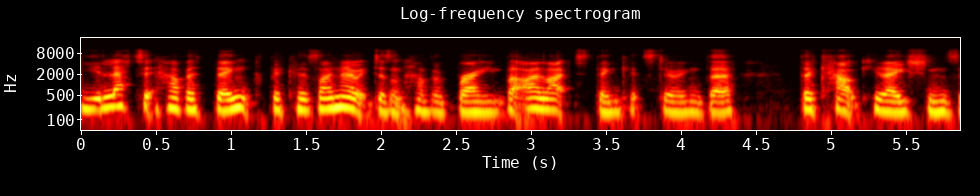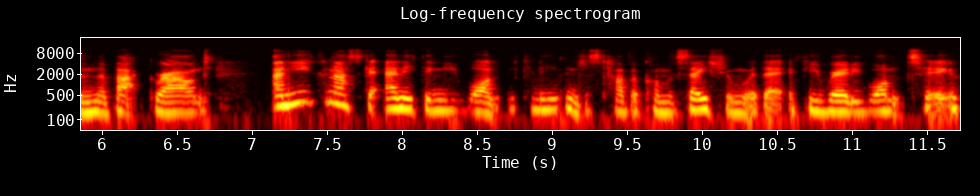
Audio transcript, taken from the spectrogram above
you let it have a think because I know it doesn't have a brain, but I like to think it's doing the the calculations in the background. And you can ask it anything you want. You can even just have a conversation with it if you really want to.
